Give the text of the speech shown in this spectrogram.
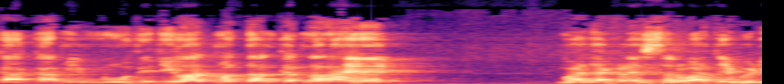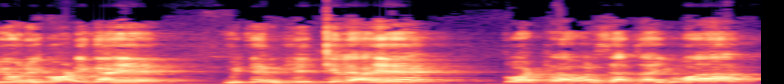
काका मी मोदीजीलाच मतदान करणार आहे. माझ्याकडे सर्वांचे व्हिडिओ रेकॉर्डिंग आहे मी ते रिलीज केले आहे. तो अठरा वर्षाचा युवा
